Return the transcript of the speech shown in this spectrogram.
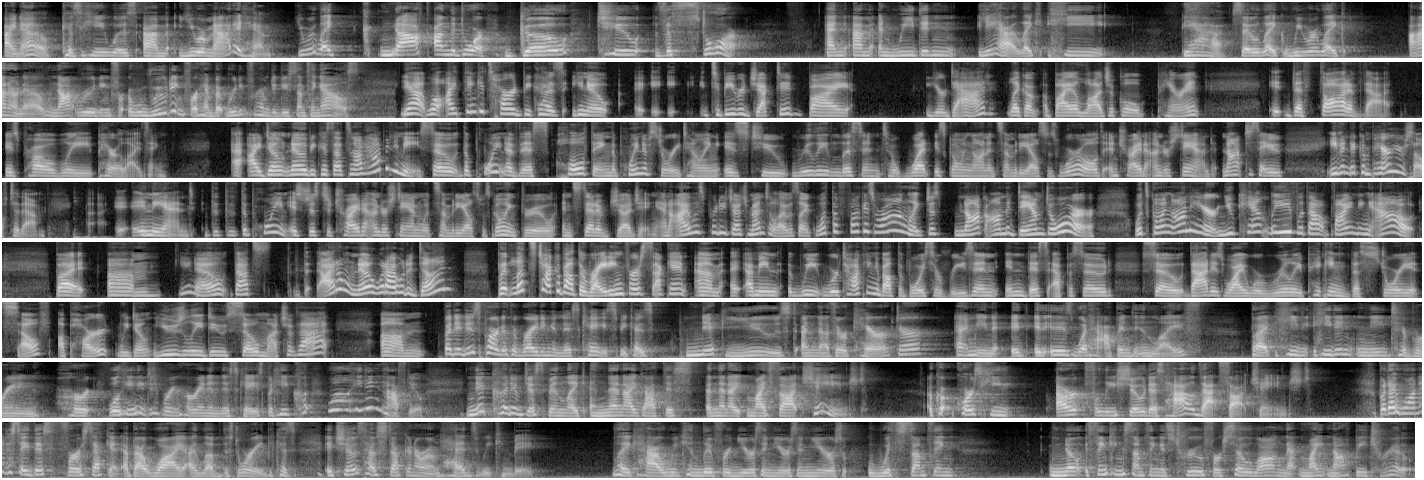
I know, because he was, um, you were mad at him. You were like, knock on the door, go to the store. And, um, and we didn't, yeah, like he, yeah. So like we were like, I don't know, not rooting for, rooting for him, but rooting for him to do something else. Yeah, well, I think it's hard because, you know, to be rejected by your dad, like a, a biological parent, it, the thought of that is probably paralyzing. I- don't know because that's not happened to me. So, the point of this whole thing, the point of storytelling is to really listen to what is going on in somebody else's world and try to understand, not to say, even to compare yourself to them uh, in the end. The, the point is just to try to understand what somebody else was going through instead of judging. And i was pretty judgmental. I was like what the fuck is wrong? Like just knock on the damn door. What's going on here? You can't leave without finding out. But um you know that's i don't know what i would have done but let's talk about the writing for a second. Um, I, I mean, we we're talking about the voice of reason in this episode, so that is why we're really picking the story itself apart. We don't usually do so much of that. Um, But it is part of the writing in this case because Nick used another character. I mean, it, it is what happened in life, but he he didn't need to bring her. Well, he needed to bring her in in this case, but he could. Well, he didn't have to. Nick could have just been like, and then I got this, and then I my thought changed. Of cour- course, he artfully showed us how that thought changed. But I wanted to say this for a second about why I love the story because it shows how stuck in our own heads we can be. Like how we can live for years and years and years with something no thinking something is true for so long that might not be true.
